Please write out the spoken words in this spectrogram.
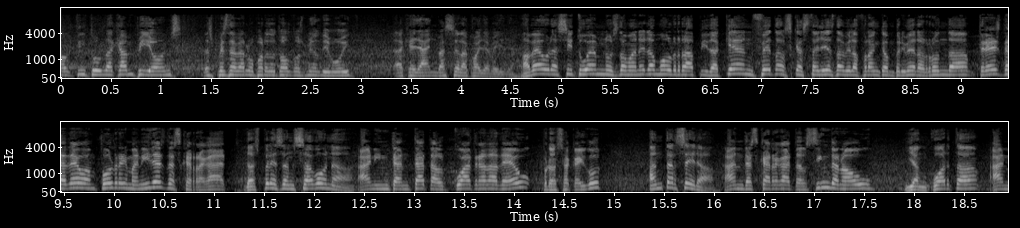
el títol de campions després d'haver-lo perdut el 2018 aquell any va ser la Colla Vella. A veure, situem-nos de manera molt ràpida. Què han fet els castellers de Vilafranca en primera ronda? 3 de 10 en folre i manides descarregat. Després, en segona. Han intentat el 4 de 10, però s'ha caigut. En tercera. Han descarregat el 5 de 9. I en quarta. Han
